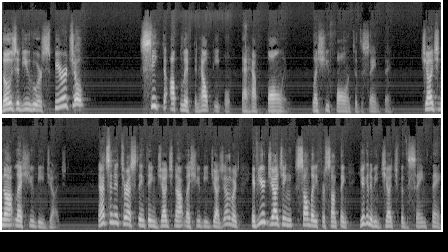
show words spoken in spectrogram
Those of you who are spiritual, seek to uplift and help people that have fallen lest you fall into the same thing. Judge not, lest you be judged. Now, that's an interesting thing, judge not, lest you be judged. In other words, if you're judging somebody for something, you're going to be judged for the same thing.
